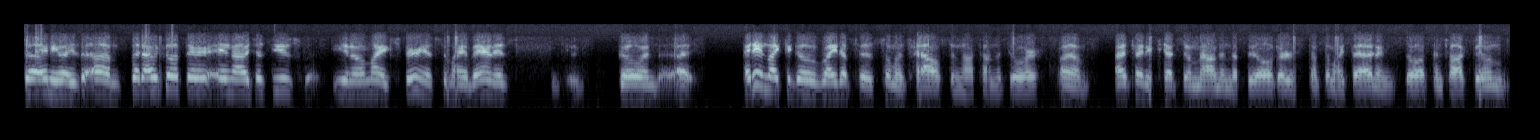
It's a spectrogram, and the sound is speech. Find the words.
so, anyways, um, but I would go up there and I would just use, you know, my experience to my advantage go and uh, I didn't like to go right up to someone's house and knock on the door. Um, I try to catch them out in the field or something like that and go up and talk to them,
